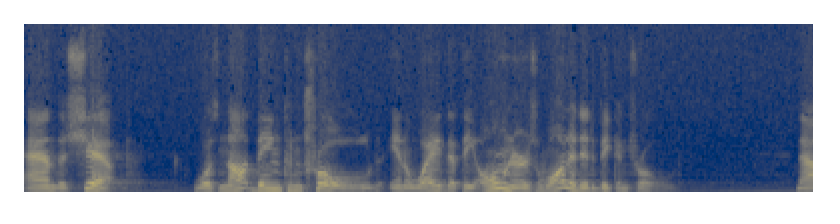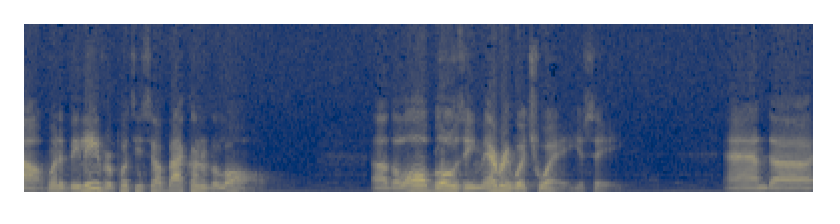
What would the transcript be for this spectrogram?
And the ship was not being controlled in a way that the owners wanted it to be controlled. Now, when a believer puts himself back under the law, uh, the law blows him every which way, you see. And uh,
